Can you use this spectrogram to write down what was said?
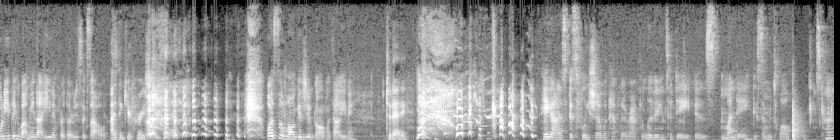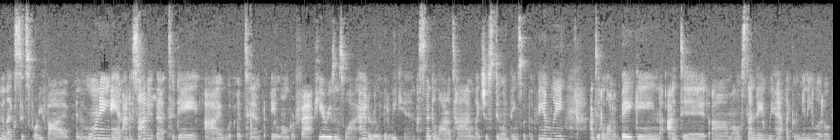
What do you think about me not eating for 36 hours? I think you're crazy. What's the longest you've gone without eating? Today. Oh hey guys, it's Felicia with Happily Ever After Living. Today is Monday, December 12th. It's currently like 6.45 in the morning and I decided that today I would attempt a longer fast. A few reasons why. I had a really good weekend. I spent a lot of time like just doing things with the family. I did a lot of baking. I did, um, on Sunday we had like a mini little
